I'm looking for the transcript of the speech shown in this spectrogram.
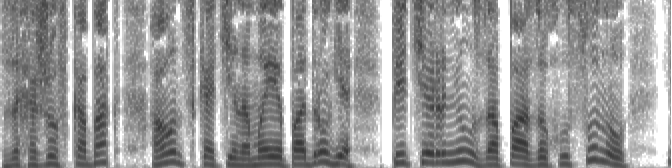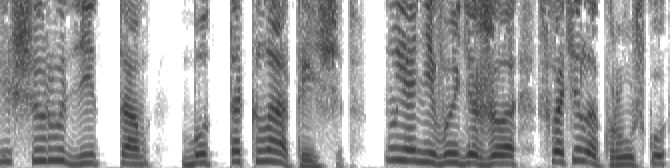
Захожу в кабак, а он, скотина, моей подруге пятерню за пазуху сунул и шерудит там, будто клад ищет. Ну, я не выдержала, схватила кружку,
